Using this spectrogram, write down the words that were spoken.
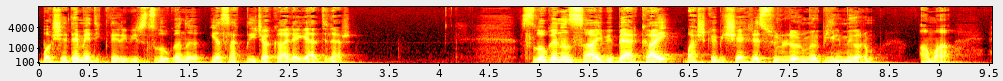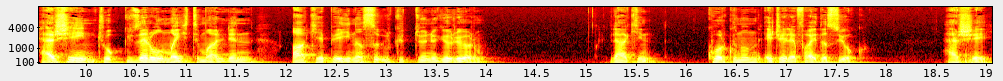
baş edemedikleri bir sloganı yasaklayacak hale geldiler. Sloganın sahibi Berkay başka bir şehre sürülür mü bilmiyorum ama her şeyin çok güzel olma ihtimalinin AKP'yi nasıl ürküttüğünü görüyorum. Lakin korkunun ecele faydası yok. Her şey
